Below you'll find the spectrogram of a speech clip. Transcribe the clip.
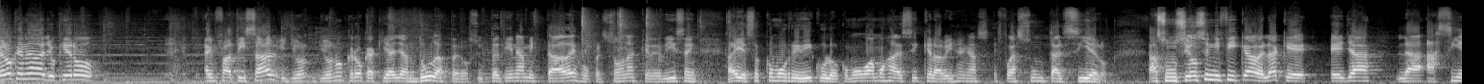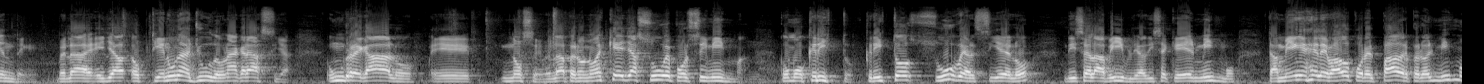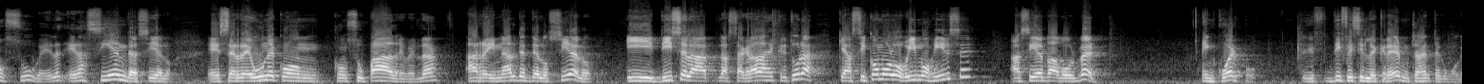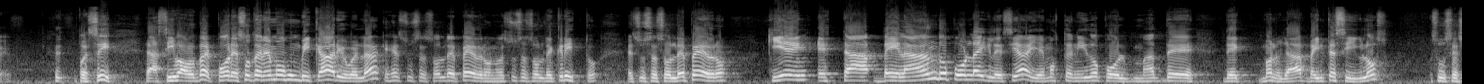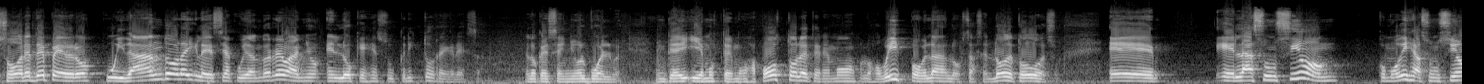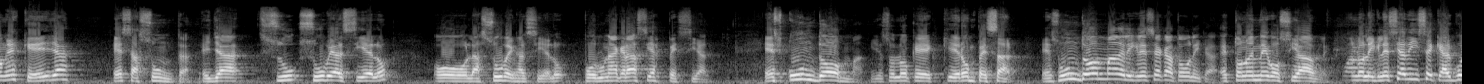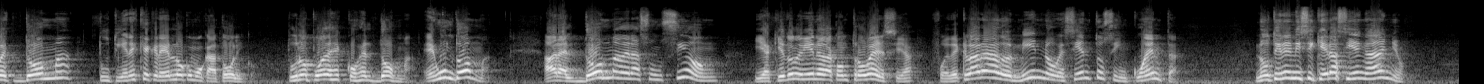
primero que nada yo quiero enfatizar, y yo, yo no creo que aquí hayan dudas, pero si usted tiene amistades o personas que le dicen, ay, eso es como ridículo, ¿cómo vamos a decir que la Virgen fue asunta al cielo? Asunción significa, ¿verdad?, que ella la ascienden, ¿verdad? Ella obtiene una ayuda, una gracia, un regalo, eh, no sé, ¿verdad? Pero no es que ella sube por sí misma, como Cristo. Cristo sube al cielo, dice la Biblia, dice que Él mismo también es elevado por el Padre, pero Él mismo sube, Él asciende al cielo. Eh, se reúne con, su Padre, ¿verdad? A reinar desde los cielos. Y dice la, las Sagradas Escrituras que así como lo vimos irse, así Él va a volver. En cuerpo. Es difícil de creer, mucha gente como que, pues sí, así va a volver. Por eso tenemos un vicario, ¿verdad? Que es el sucesor de Pedro, no es sucesor de Cristo, el sucesor de Pedro, quien está velando por la iglesia y hemos tenido por más de, de bueno, ya 20 siglos, sucesores de Pedro, cuidando la iglesia, cuidando el rebaño, en lo que Jesucristo regresa, en lo que el Señor vuelve. Y hemos, tenemos apóstoles, tenemos los obispos, los sacerdotes, todo eso. Eh, eh, la asunción, como dije, asunción es que ella es asunta, ella sube al cielo o la suben al cielo por una gracia especial. Es un dogma, y eso es lo que quiero empezar. Es un dogma de la Iglesia Católica. Esto no es negociable. Cuando la Iglesia dice que algo es dogma, tú tienes que creerlo como católico. Tú no puedes escoger dogma. Es un dogma. Ahora, el dogma de la Asunción, y aquí es donde viene la controversia, fue declarado en 1950. No tiene ni siquiera 100 años.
